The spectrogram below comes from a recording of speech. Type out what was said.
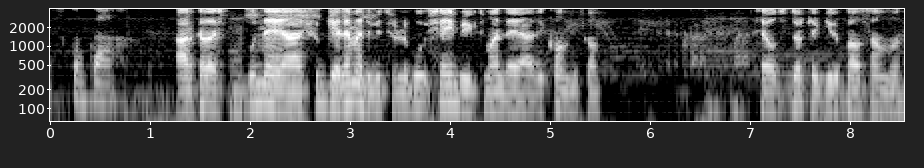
sıkıntı ha. arkadaş bu ne ya? Şu gelemedi bir türlü. Bu şey büyük ihtimalle ya. Recon Recon. T34 ile girip alsam mı?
